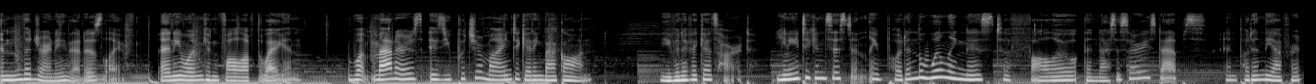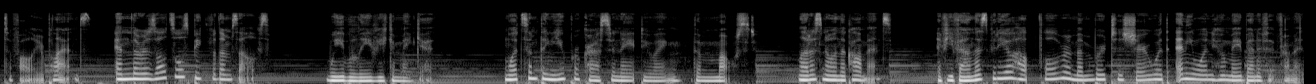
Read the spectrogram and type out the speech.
In the journey that is life, anyone can fall off the wagon. What matters is you put your mind to getting back on. Even if it gets hard, you need to consistently put in the willingness to follow the necessary steps and put in the effort to follow your plans. And the results will speak for themselves. We believe you can make it. What's something you procrastinate doing the most? Let us know in the comments. If you found this video helpful, remember to share with anyone who may benefit from it.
